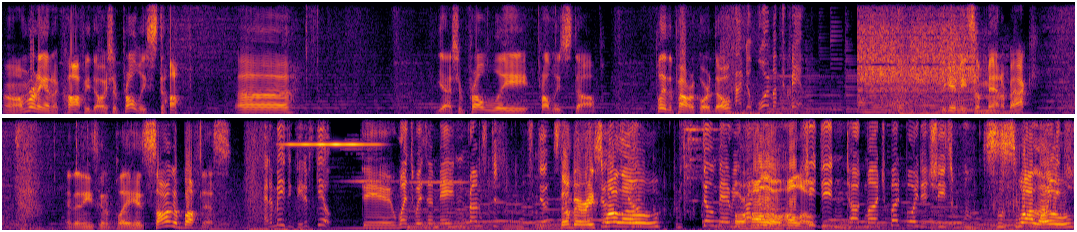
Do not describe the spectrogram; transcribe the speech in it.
Oh, I'm running out of coffee though, I should probably stop. Uh Yeah, I should probably probably stop. Play the power chord though. Time to warm up the crowd. To give me some mana back. And then he's gonna play his Song of Buffness. An amazing feat of skill. There once was a maiden from St- St- Stoneberry St- Swallow. From Stoneberry Or Hollow, Hollow. She didn't talk much, but boy did she S- swallow.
